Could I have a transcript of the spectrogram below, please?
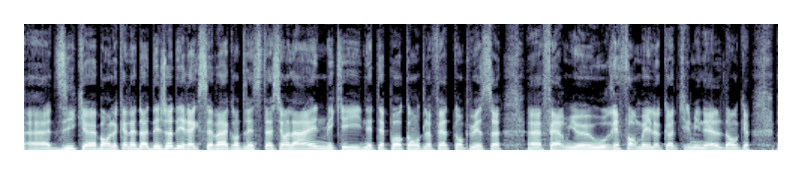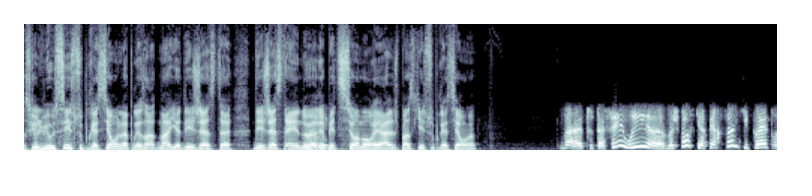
Euh, dit que bon le Canada a déjà des règles sévères contre l'incitation à la haine, mais qu'il n'était pas contre le fait qu'on puisse euh, faire mieux ou réformer le code criminel. Donc euh, parce que lui aussi est sous pression là présentement. Il y a des gestes des gestes haineux à oui. répétition à Montréal. Je pense qu'il est sous pression. Hein? Ben, tout à fait, oui. Euh, mais je pense qu'il y a personne qui peut être.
